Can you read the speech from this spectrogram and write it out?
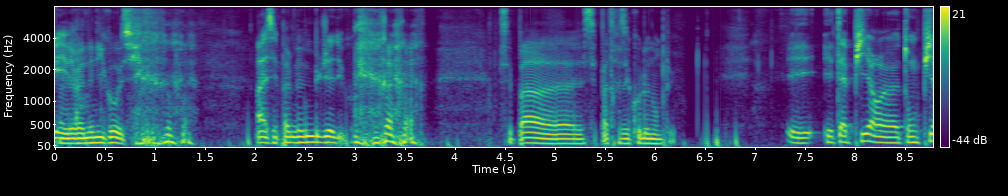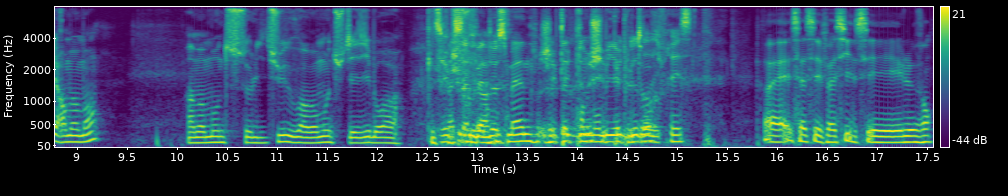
y avait méga. un hélico aussi. Ouais, c'est pas le même budget du coup. C'est pas, euh, c'est pas très écolo non plus. Et, et ta pire, euh, ton pire moment? Un moment de solitude ou un moment où tu t'es dit, bon, Qu'est-ce ça que tu fait deux semaines, je vais peut-être prendre mon billet plus tôt. Ouais, ça c'est facile, c'est le vent.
